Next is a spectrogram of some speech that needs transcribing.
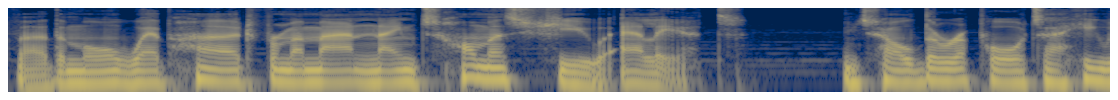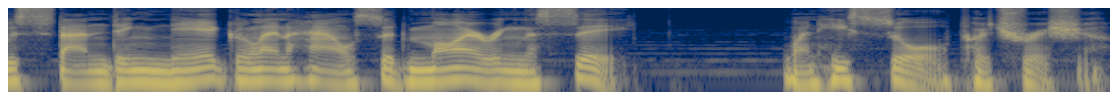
Furthermore, Webb heard from a man named Thomas Hugh Elliott, who told the reporter he was standing near Glen House admiring the sea when he saw Patricia.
